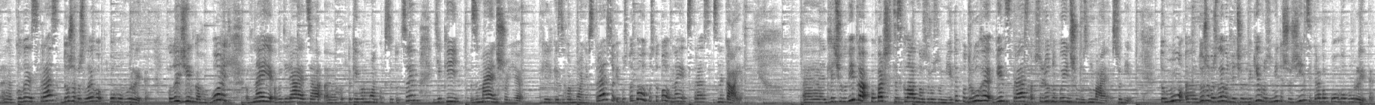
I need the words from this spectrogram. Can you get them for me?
е, коли стрес, дуже важливо поговорити. Коли жінка говорить, в неї виділяється е, такий гормон окситоцин, який зменшує кількість гормонів стресу, і поступово-поступово в неї стрес зникає. Е, Для чоловіка, по-перше, це складно зрозуміти. По-друге, він стрес абсолютно по-іншому знімає собі. Тому е, дуже важливо для чоловіків розуміти, що жінці треба поговорити,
